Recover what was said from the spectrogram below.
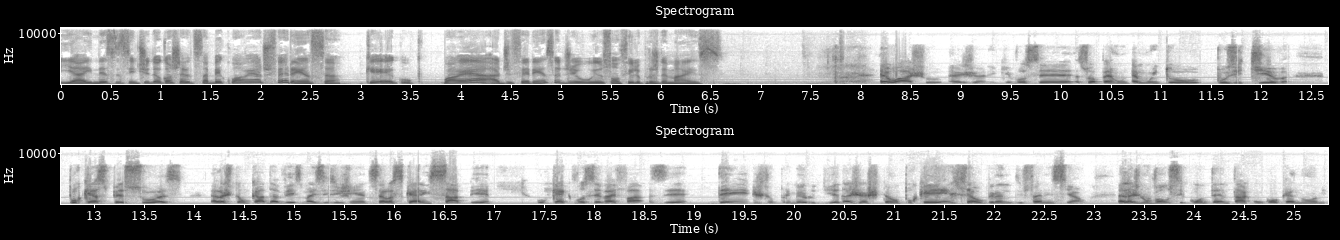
E aí, nesse sentido, eu gostaria de saber qual é a diferença. Que, qual é a diferença de Wilson Filho para os demais? Eu acho, Rejane, que você, sua pergunta é muito positiva, porque as pessoas, elas estão cada vez mais exigentes, elas querem saber o que é que você vai fazer desde o primeiro dia da gestão, porque esse é o grande diferencial. Elas não vão se contentar com qualquer nome,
